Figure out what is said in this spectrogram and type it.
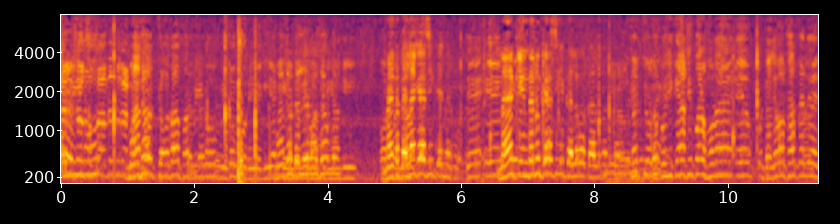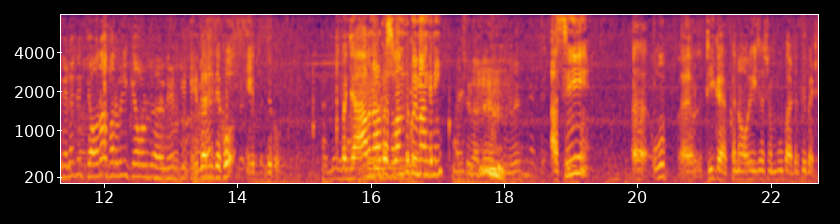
ਸਾਹਿਬ 14 ਫਰਵਰੀ ਨੂੰ ਮੀਟਿੰਗ ਹੋ ਰਹੀ ਹੈਗੀ ਹੈ ਸਾਹਿਬ ਡੱਲੇਵਾਲ ਸਾਹਿਬ ਦੀ ਮੈਂ ਤਾਂ ਪਹਿਲਾਂ ਕਿਹਾ ਸੀ ਕਿ ਮੇਰੇ ਕੋਲ ਮੈਂ ਕੇਂਦਰ ਨੂੰ ਕਿਹਾ ਸੀ ਕਿ ਗੱਲਬਾਤ ਗੱਲਬਾਤ ਕਰੋ ਸਰ 14 ਤੁਸੀਂ ਕਿਹਾ ਸੀ ਪਰ ਹੁਣ ਇਹ ਡੱਲੇਵਾਲ ਸਾਹਿਬ ਕਹਿੰਦੇ ਹੈਗੇ ਨੇ ਕਿ 14 ਫਰਵਰੀ ਕਿਉਂ ਲੇਟ ਕੀਤੀ? ਇਦਾਂ ਜੀ ਦੇਖੋ ਇਹ ਦੇਖੋ ਪੰਜਾਬ ਨਾਲ ਤਾਂ ਸੰਬੰਧਿਤ ਕੋਈ ਮੰਗ ਨਹੀਂ। ਅਸੀਂ ਉਹ ਠੀਕ ਹੈ ਖਨੌਰੀ ਜਾਂ ਸ਼ੰਭੂ ਬਾਰਡਰ ਤੇ ਬੈਠੇ।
